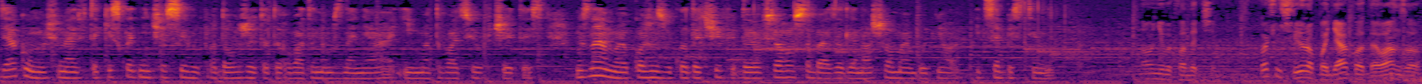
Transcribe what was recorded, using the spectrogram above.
Дякуємо, що навіть в такі складні часи ви продовжуєте дарувати нам знання і мотивацію вчитись. Ми знаємо, як кожен з викладачів віддає всього себе задля нашого майбутнього, і це безцінно. Шановні викладачі, хочу щиро подякувати вам за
